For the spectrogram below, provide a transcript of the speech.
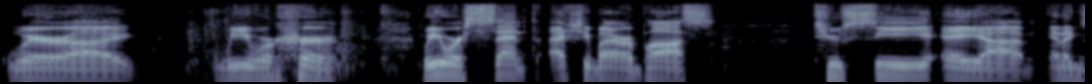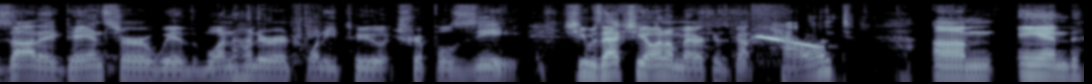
where uh, we were we were sent actually by our boss to see a uh, an exotic dancer with 122 triple Z. She was actually on America's Got Talent, um, and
